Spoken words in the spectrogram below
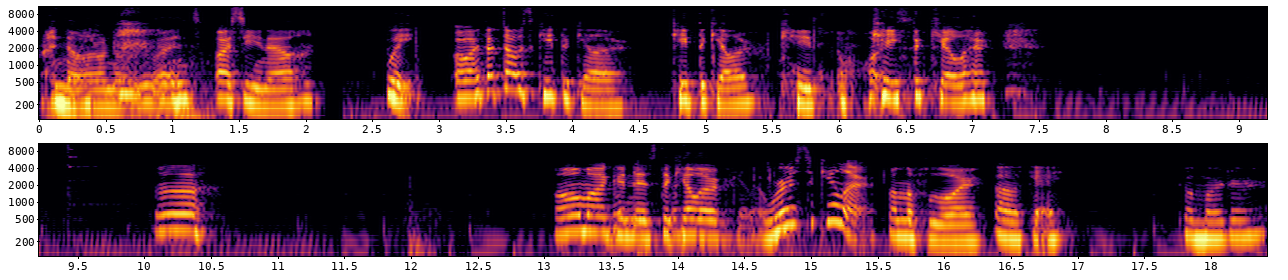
I know, I don't know where you went. Oh, I see you now. Wait. Oh, I thought that was Kate the Killer. Kate the Killer. Kate, what? Kate the Killer. Uh. Oh my goodness, the killer Killer. Where's the killer? on the floor. Oh, okay. The murder.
